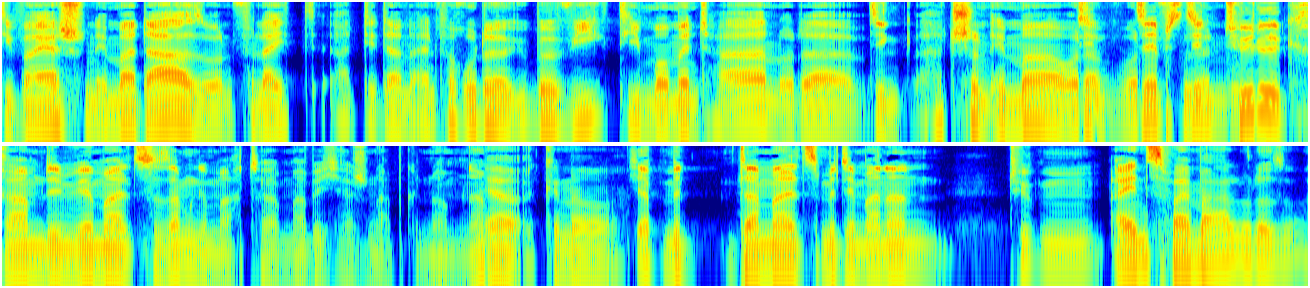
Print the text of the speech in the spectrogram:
die war ja schon immer da so und vielleicht hat die dann einfach oder überwiegt die momentan oder Den- hat schon immer oder Den, selbst den Tüdelkram, den wir mal zusammen gemacht haben, habe ich ja schon abgenommen. Ne? Ja, genau. Ich habe mit damals mit dem anderen Typen Ein, zwei Mal oder so.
